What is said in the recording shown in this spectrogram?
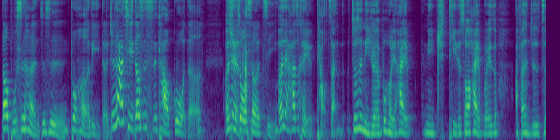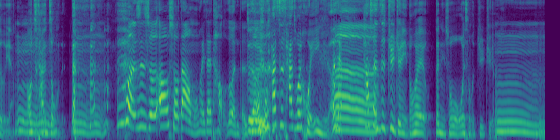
都不是很就是不合理的，就是它其实都是思考过的而且做设计。而且它是可以挑战的，就是你觉得不合理，他也你去提的时候，他也不会说啊，反正你就是这样，嗯我最讨厌这种人。嗯嗯，或者是说哦，收到我们会再讨论的，对他是他是会回应你的，而且嗯他甚至拒绝你都会跟你说我为什么拒绝你嗯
